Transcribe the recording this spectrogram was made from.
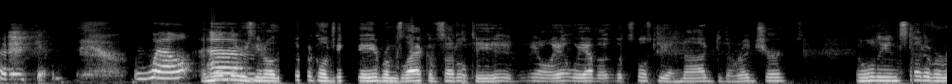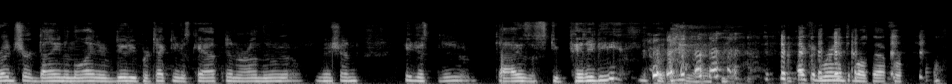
Okay. Well, And then there's um, you know the typical J. Abrams lack of subtlety. You know we have a, what's supposed to be a nod to the red shirt. And only instead of a red shirt dying in the line of duty protecting his captain or on the mission, he just dies of stupidity. But, yeah, I could rant about that for a while.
